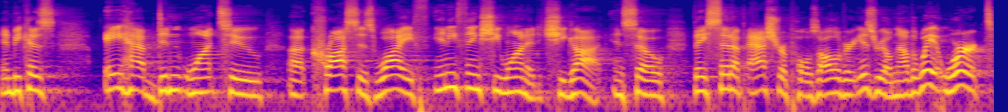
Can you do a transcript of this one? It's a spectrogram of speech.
And because Ahab didn't want to uh, cross his wife. Anything she wanted, she got. And so they set up Asherah poles all over Israel. Now, the way it worked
